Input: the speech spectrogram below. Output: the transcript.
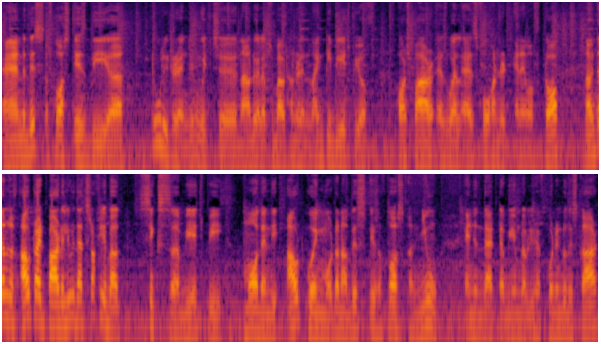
and this, of course, is the uh, 2-liter engine, which uh, now develops about 190 bhp of horsepower as well as 400 Nm of torque. Now, in terms of outright power delivery, that's roughly about 6 uh, bhp more than the outgoing motor. Now, this is, of course, a new engine that uh, BMW have put into this car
